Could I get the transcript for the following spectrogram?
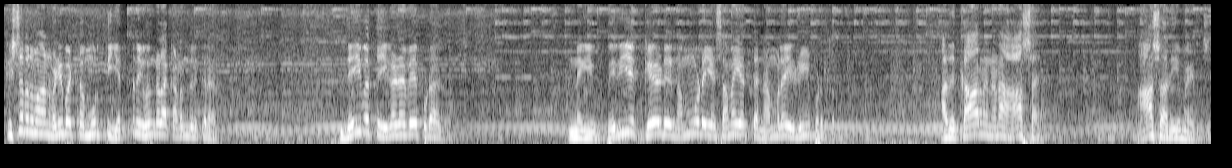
கிருஷ்ணபெருமான் வழிபட்ட மூர்த்தி எத்தனை யுகங்களாக கடந்திருக்கிறார்? தெய்வத்தை இகழவே கூடாது. இன்னைக்கு பெரிய கேடு நம்முடைய சமயத்தை நம்மளே இழிவுபடுத்தணும் அது காரணம் என்னென்னா ஆசை. ஆசை அதிகமாயிடுச்சு.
